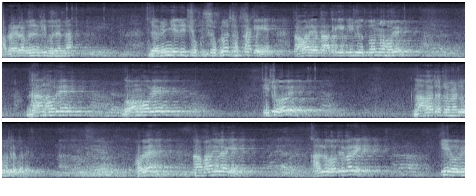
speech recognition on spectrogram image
আপনারা এটা বুঝেন কি বুঝেন না? জমিন যদি শুকনো থাকে, তাহলে তা থেকে কিছু উৎপন্ন হবে? ধান হবে, গম হবে, কিছু হবে? না, হয়তো টমেটো হতে পারে। হবে? না, পানি লাগে। আলু হতে পারে? কি হবে?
